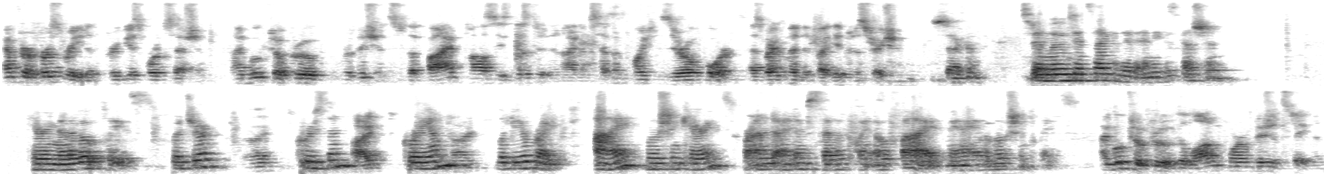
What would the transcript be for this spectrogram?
After a first read of the previous work session, I move to approve revisions to the five policies listed in item seven point zero four as recommended by the administration. Second. It's been moved and seconded. Any discussion? Hearing none, a vote, please. Butcher? Aye. Cruson? Aye. Graham? Aye. LaVere-Wright? Aye. Motion carries. We're on to item seven point oh five. May I have a motion, please? I move to approve the long-form vision statement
